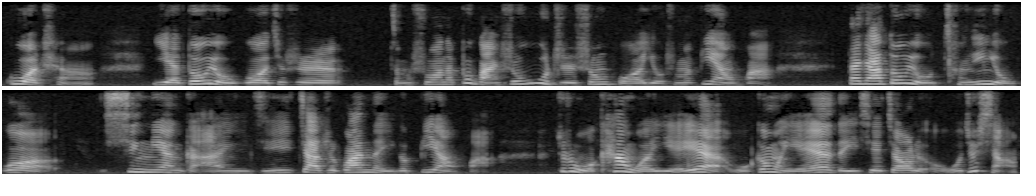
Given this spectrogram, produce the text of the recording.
过程，也都有过就是怎么说呢？不管是物质生活有什么变化，大家都有曾经有过信念感以及价值观的一个变化。就是我看我爷爷，我跟我爷爷的一些交流，我就想，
